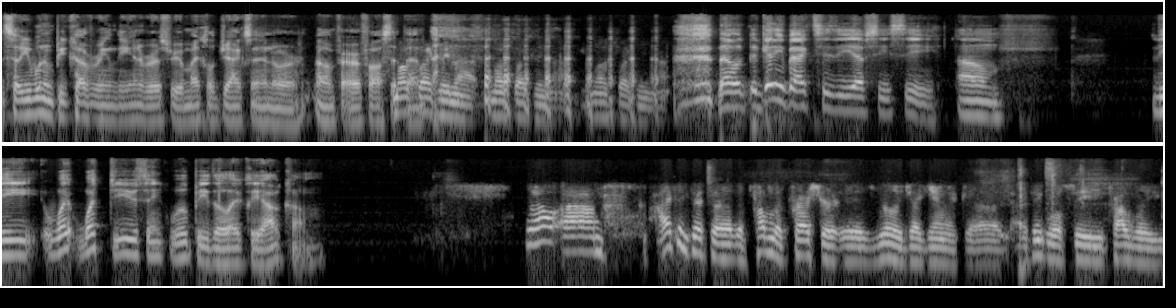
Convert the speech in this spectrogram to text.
so you wouldn't be covering the anniversary of Michael Jackson or um, Farrah Fawcett. Most then. likely not. Most likely not. Most likely not. Now, getting back to the FCC, um, the what what do you think will be the likely outcome? Well, um, I think that the, the public pressure is really gigantic. Uh, I think we'll see probably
